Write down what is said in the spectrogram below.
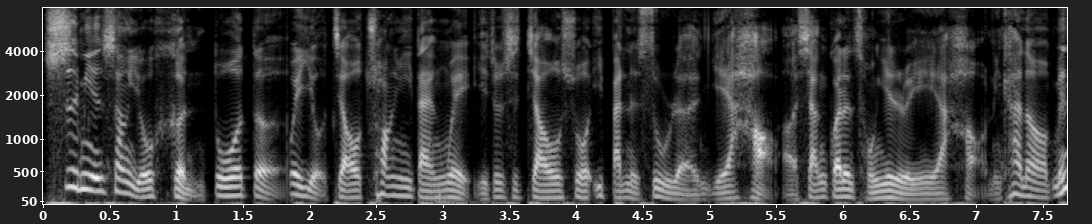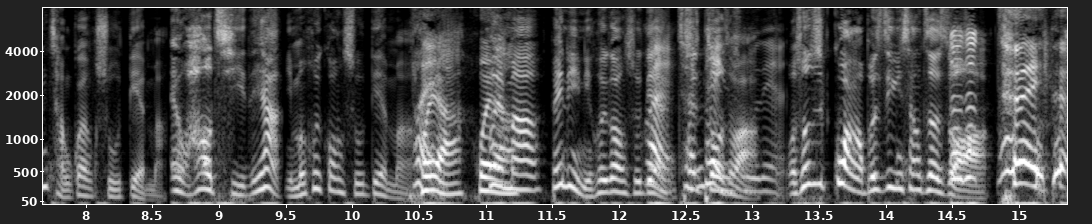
市面上有很多的会有教创意单位，也就是教说一般的素人也好，呃，相关的从业人员也好，你看哦，你们常逛书店嘛？哎，我好奇，等一下你们会逛书店吗？会啊，会吗？Penny，你会逛书店？诚品书店。我说是逛啊，不是进去上厕所。对对对。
